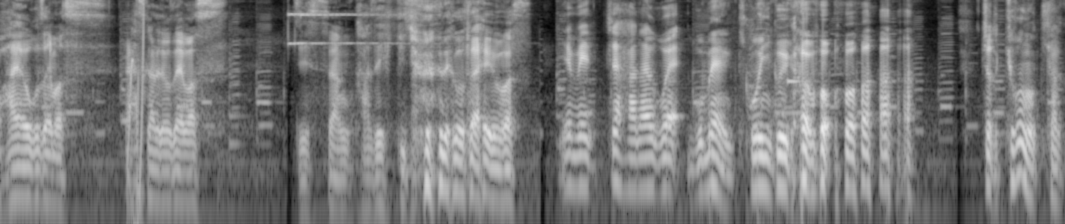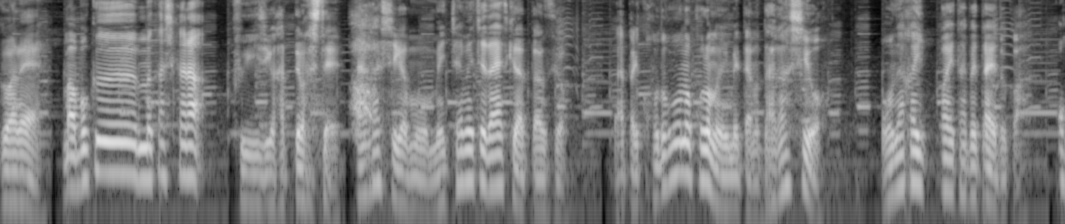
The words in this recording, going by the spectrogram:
はようございます。ラスカルでございます。絶賛風邪ひき中でございます。いや、めっちゃ鼻声。ごめん、聞こえにくいからもう。ちょっと今日の企画はね、まあ僕、昔から食い意地が張ってまして、駄菓子がもうめちゃめちゃ大好きだったんですよ。やっぱり子供の頃の夢ってあの駄菓子をお腹いっぱい食べたいとか、大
